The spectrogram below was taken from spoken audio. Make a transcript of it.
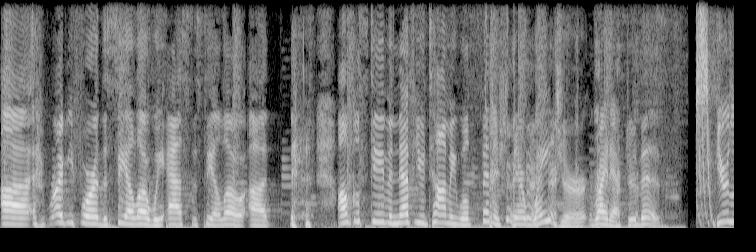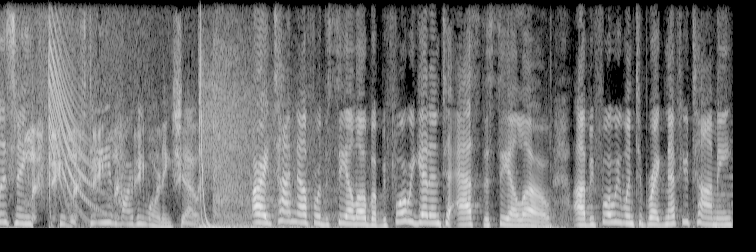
uh, right before the CLO, we asked the CLO, uh, Uncle Steve and nephew Tommy will finish their wager right after this. You're listening to the Steve Harvey Morning Show. All right, time now for the CLO. But before we get into Ask the CLO, uh, before we went to break, nephew Tommy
